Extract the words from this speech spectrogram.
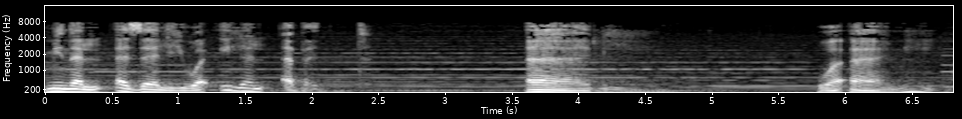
من الأزل وإلى الأبد. آمين وآمين.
